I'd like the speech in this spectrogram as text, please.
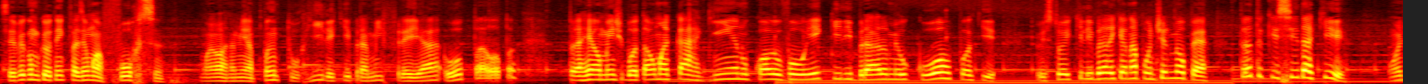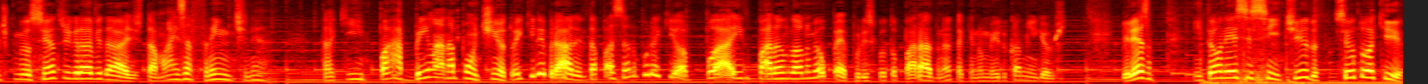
Você vê como que eu tenho que fazer uma força maior na minha panturrilha aqui para me frear. Opa, opa. Para realmente botar uma carguinha no qual eu vou equilibrar o meu corpo aqui. Eu estou equilibrado aqui na pontinha do meu pé. Tanto que se daqui, onde que meu centro de gravidade está mais à frente, né? Tá aqui, pá, bem lá na pontinha, eu tô equilibrado, ele tá passando por aqui, ó, pá, e parando lá no meu pé, por isso que eu tô parado, né? Tá aqui no meio do caminho, aqui, beleza? Então, nesse sentido, se eu tô aqui,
